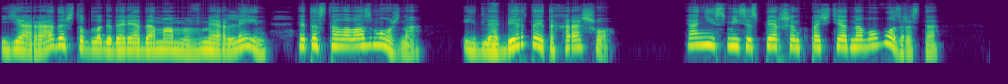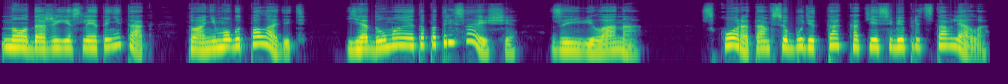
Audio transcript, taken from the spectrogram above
Я рада, что благодаря домам в Мерлейн это стало возможно, и для Берта это хорошо. Они с миссис Першинг почти одного возраста, но даже если это не так, то они могут поладить. Я думаю, это потрясающе», – заявила она. «Скоро там все будет так, как я себе представляла.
